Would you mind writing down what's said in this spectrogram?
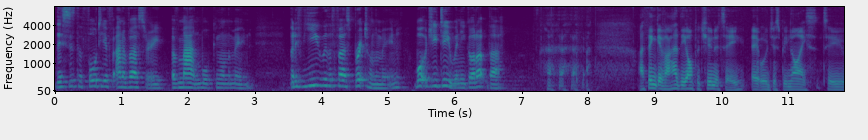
This is the 40th anniversary of man walking on the moon. But if you were the first Brit on the moon, what would you do when you got up there? I think if I had the opportunity, it would just be nice to,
